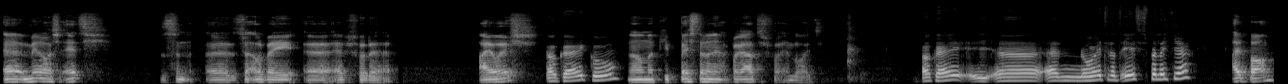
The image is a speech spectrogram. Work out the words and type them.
Eh Mirror's Edge. Dat zijn, eh, dat zijn allebei eh, apps voor de iOS. Oké, cool. En dan heb je pesten en apparatus voor Android. Oké, en hoe heet dat eerste spelletje? iPhone,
